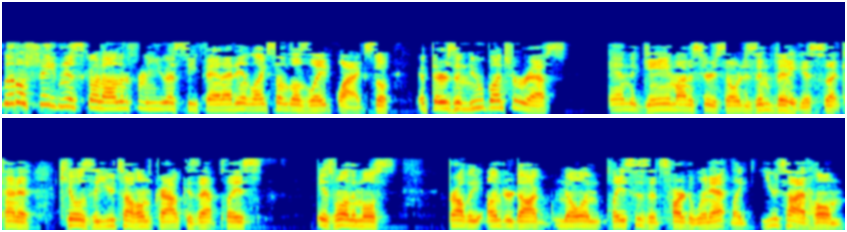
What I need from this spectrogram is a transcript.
little shadiness going on there from a USC fan. I didn't like some of those late flags. So if there's a new bunch of refs and the game on a serious note is in Vegas. So that kind of kills the Utah home crowd because that place is one of the most probably underdog known places it's hard to win at. Like Utah at home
